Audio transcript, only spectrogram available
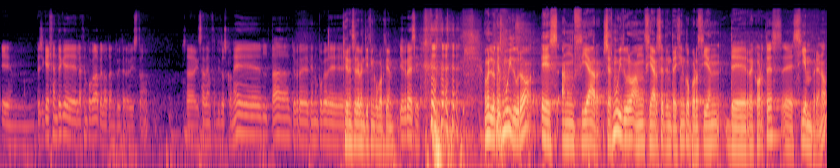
Eh, pero sí que hay gente que le hace un poco la pelota en Twitter, he visto. ¿eh? O sea, que se hacen fotitos con él, tal. Yo creo que tiene un poco de... Quieren ser el 25%. Yo creo que sí. Hombre, lo que es muy duro es anunciar, o sea, es muy duro anunciar 75% de recortes eh, siempre, ¿no?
